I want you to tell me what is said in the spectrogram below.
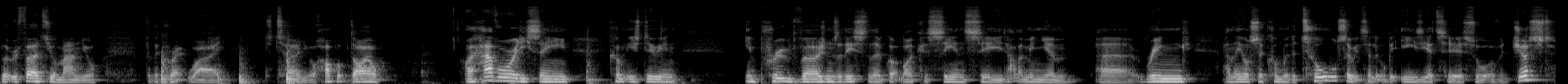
But refer to your manual for the correct way to turn your hop up dial. I have already seen companies doing improved versions of this, so they've got like a CNC aluminium uh, ring, and they also come with a tool, so it's a little bit easier to sort of adjust.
